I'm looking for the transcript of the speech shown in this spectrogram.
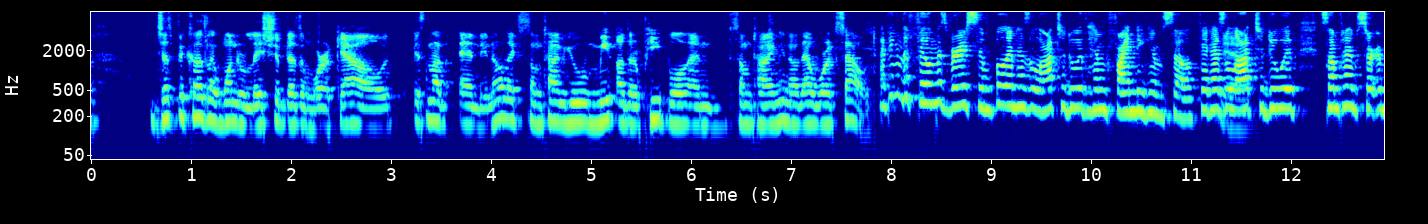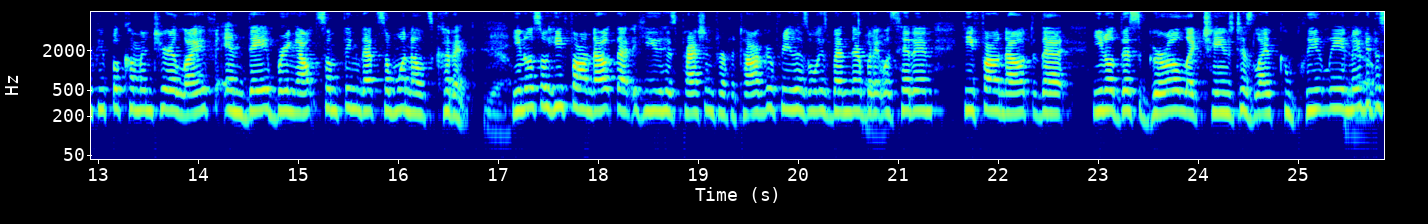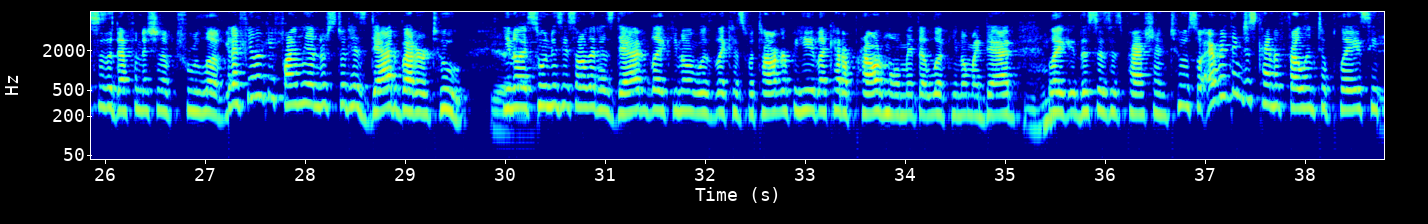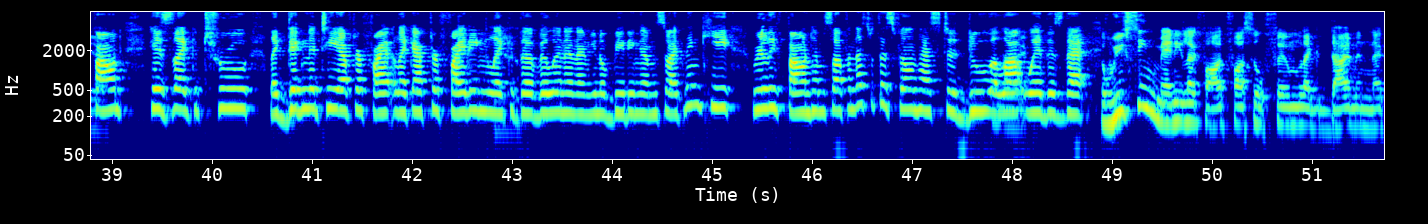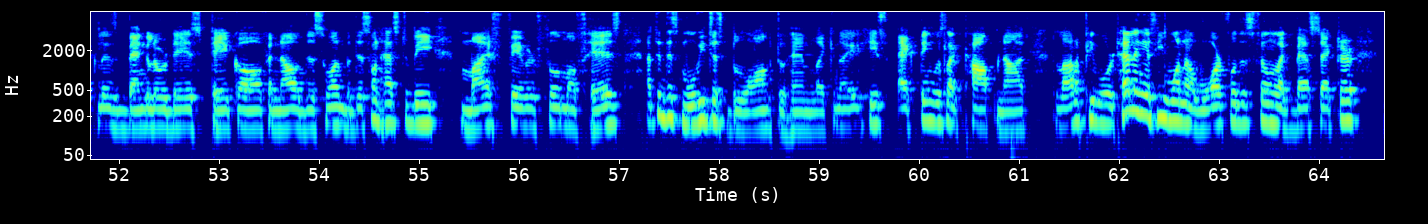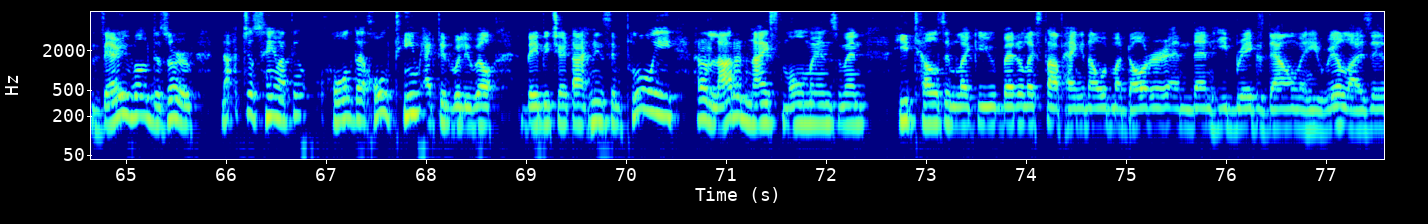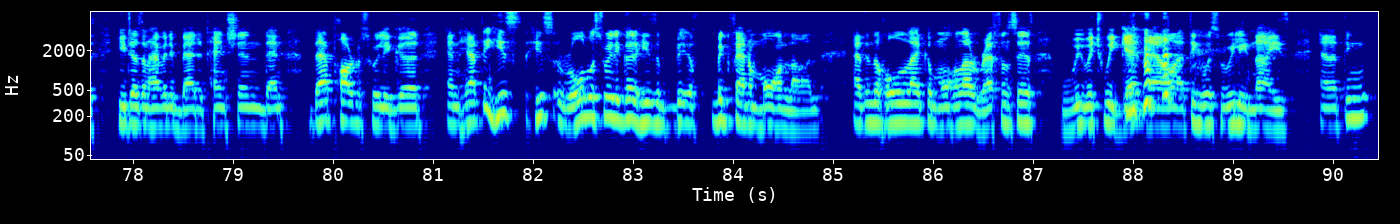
just because like one relationship doesn't work out, it's not the end. You know, like sometimes you meet other people, and sometimes you know that works out. I think the film is very simple and has a lot to do with him finding himself. It has a lot to do with sometimes certain people come into your life and they bring out something that someone else couldn't. Yeah. You know, so he found out that he his passion for photography has always been there, but it was hidden. He found out that you know this girl like changed his life completely, and maybe this is a definition of true love. And I feel like he finally understood his dad better too. You know, as soon as he saw that his dad like you know it was like his photography, he like had a proud moment that look, you know, my dad Mm-hmm. like this is his passion too. So everything just kind of fell into place. He found his like true like dignity after fight like after fighting like Yeah. the villain and uh, you know beating him. So I think he really found himself, and that's what this film has to do a lot with is that We've seen many like Fahadh Faasil film like Diamond Necklace, Bangalore Days, Take Off, and now this one. But this one has to be my favorite film of his. I think this movie just belonged to him. Like you know, his acting was like top notch. A lot of people were telling us he won an award for this film, like best actor. Very well deserved. Not just him. I think whole the whole team acted really well. Baby Cheta and his employee had a lot of nice moments when he tells him like you better like stop hanging out with my daughter and then he breaks down when he realizes he doesn't have any bad attention then that part was really good and i think his his role was really good he's a big, big fan of mohanlal i think the whole like mohanlal references we, which we get now i think was really nice and i think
